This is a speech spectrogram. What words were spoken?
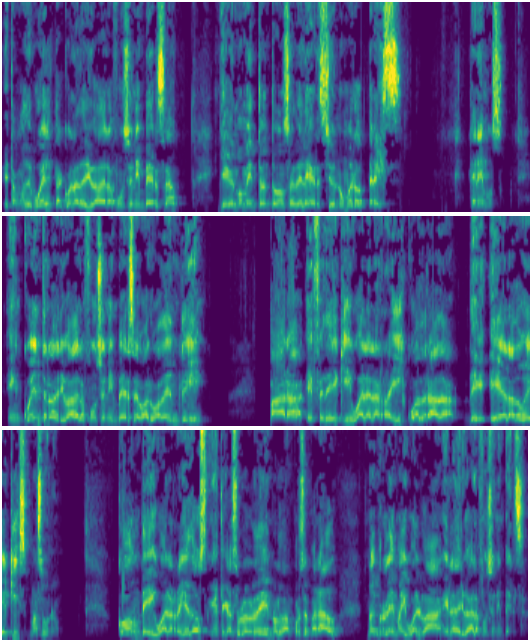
Estamos de vuelta con la derivada de la función inversa. Llega el momento entonces del ejercicio número 3. Tenemos, encuentra la derivada de la función inversa evaluada en D para f de x igual a la raíz cuadrada de e a la 2x más 1 con d igual a raíz de 2. En este caso el valor de d nos lo dan por separado, no hay problema, igual va en la derivada de la función inversa.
